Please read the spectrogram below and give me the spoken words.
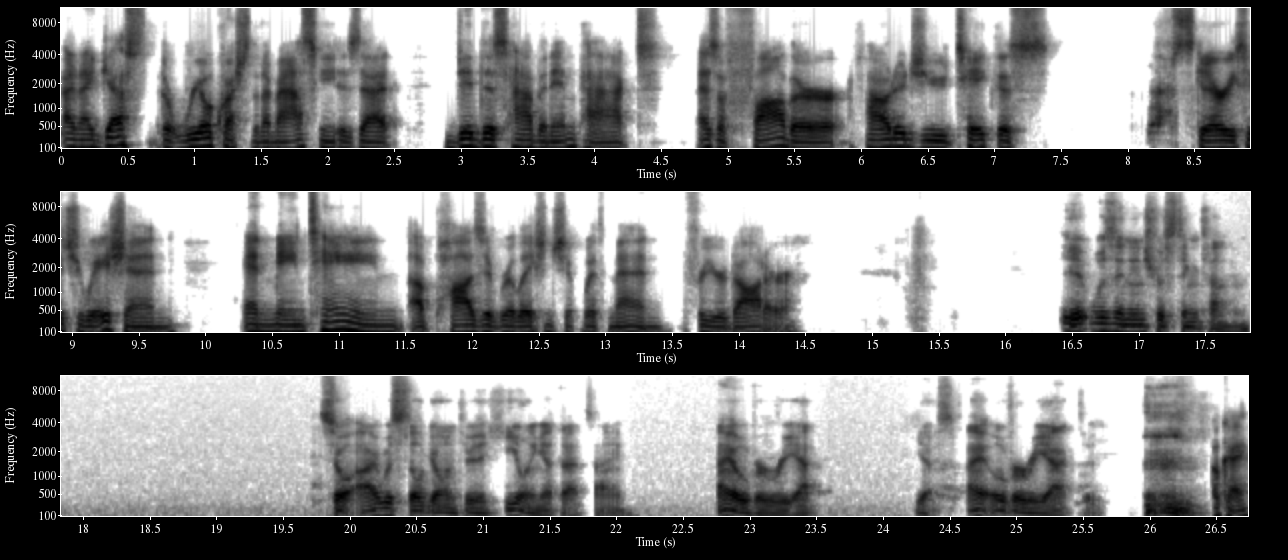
And I guess the real question that I'm asking is that, did this have an impact as a father? How did you take this scary situation and maintain a positive relationship with men for your daughter? It was an interesting time. So I was still going through the healing at that time. I overreact. Yes, I overreacted. okay.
